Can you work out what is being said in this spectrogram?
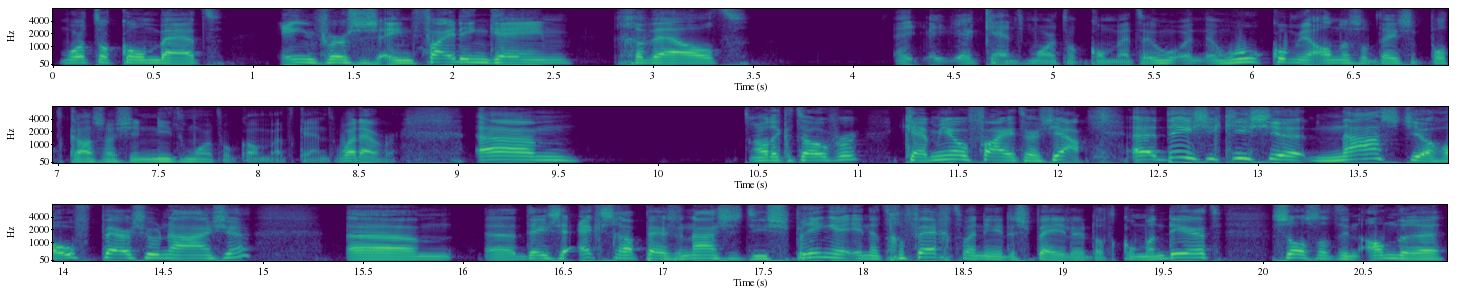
Mortal Kombat 1 versus 1 fighting game, geweld. Je, kent Mortal Kombat. Hoe, hoe, kom je anders op deze podcast als je niet Mortal Kombat kent? Whatever. Um, had ik het over? Cameo Fighters, ja. Uh, deze kies je naast je hoofdpersonage. Um, deze extra personages die springen in het gevecht wanneer de speler dat commandeert. Zoals dat in andere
